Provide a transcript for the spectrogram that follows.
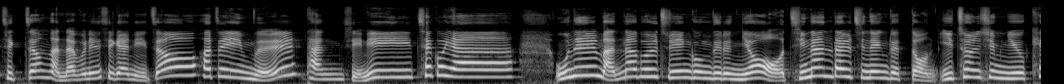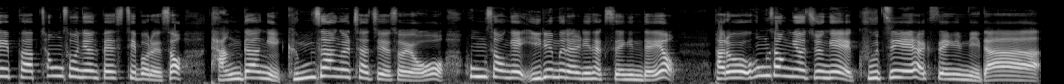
직접 만나보는 시간이죠. 화제 인물, 당신이 최고야. 오늘 만나볼 주인공들은요, 지난달 진행됐던 2016 K-팝 청소년 페스티벌에서 당당히 금상을 차지해서요, 홍성의 이름을 알린 학생인데요. 바로 홍성여 중의 구지혜 학생입니다.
